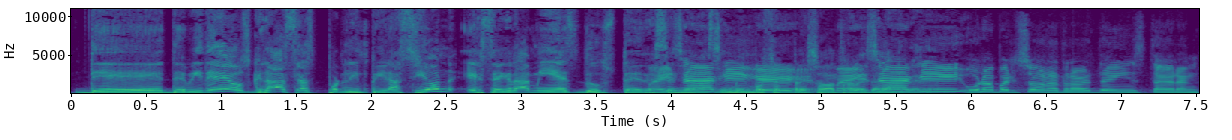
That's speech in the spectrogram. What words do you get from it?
de, de videos, gracias por la inspiración. Ese Grammy es de ustedes, señores. Así mismo se expresó a me través de las redes. aquí una persona a través de Instagram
